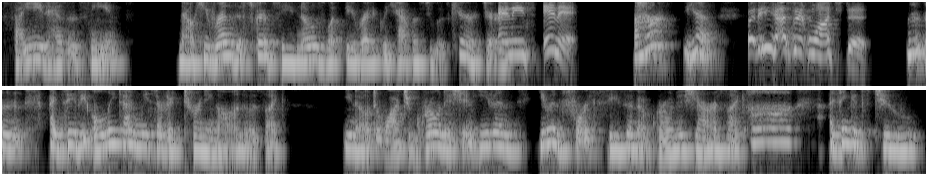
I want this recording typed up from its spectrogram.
Sayeed hasn't seen. Now he read the scripts, he knows what theoretically happens to his character. And he's in it. Uh-huh. Yeah. But he hasn't watched it. Mm-mm. I'd say the only time we started turning on was like you know, to watch Grownish. And even even fourth season of Grownish, Yara's like, ah, I think it's too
